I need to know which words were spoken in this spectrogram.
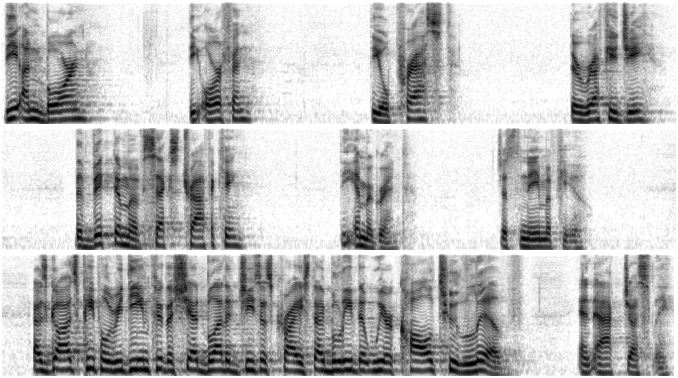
the unborn, the orphan, the oppressed, the refugee the victim of sex trafficking, the immigrant, just to name a few. As God's people redeemed through the shed blood of Jesus Christ, I believe that we are called to live and act justly.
